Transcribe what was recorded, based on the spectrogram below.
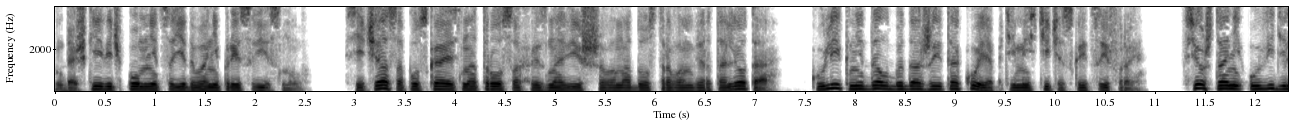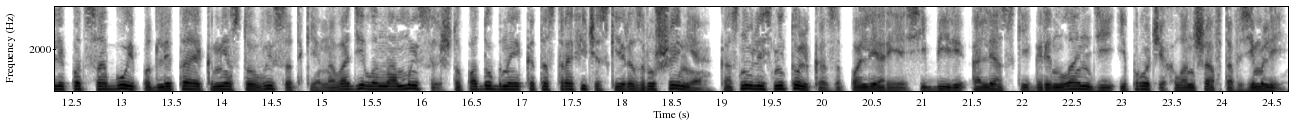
Дашкевич, помнится, едва не присвистнул. Сейчас, опускаясь на тросах из нависшего над островом вертолета, Кулик не дал бы даже и такой оптимистической цифры. Все, что они увидели под собой, подлетая к месту высадки, наводило на мысль, что подобные катастрофические разрушения коснулись не только Заполярья, Сибири, Аляски, Гренландии и прочих ландшафтов Земли.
